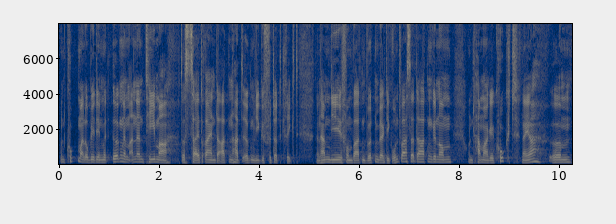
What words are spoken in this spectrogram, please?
und guckt mal, ob ihr den mit irgendeinem anderen Thema, das Zeitreihen Daten hat, irgendwie gefüttert kriegt. Dann haben die von Baden-Württemberg die Grundwasserdaten genommen und haben mal geguckt, naja, ähm,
